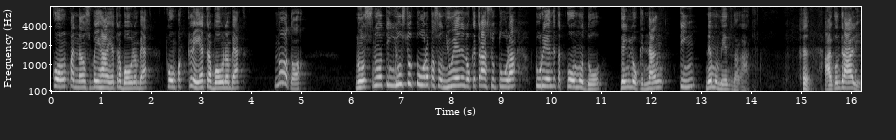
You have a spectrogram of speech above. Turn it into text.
com para não se beijar trabalho não back, com para criar trabalho não back. Não, toch? Nós não temos uma estrutura para só não é que traz estrutura, por ele está cômodo, tem o que não tem no momento não aqui. Al contrário,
